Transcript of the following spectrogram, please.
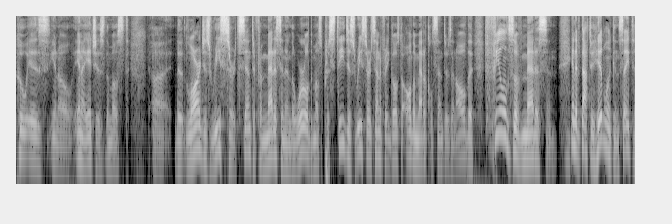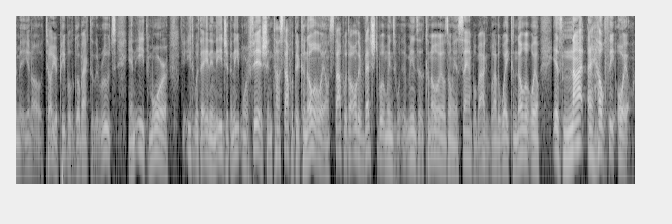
who is, you know, NIH is the most, uh, the largest research center for medicine in the world, the most prestigious research center for it goes to all the medical centers and all the fields of medicine. And if Dr. Hibbeln can say to me, you know, tell your people to go back to the roots and eat more, eat what they ate in Egypt and eat more fish and t- stop with their canola oil and stop with all their vegetable, it means, it means that canola oil is only a sample. By, by the way, canola oil is not a healthy oil.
